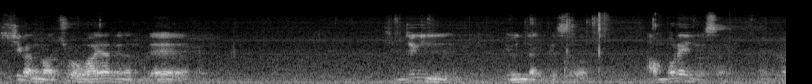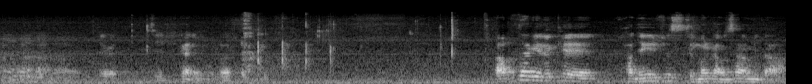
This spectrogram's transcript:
시간 맞추어 와야 되는데 김정일 위원장께서 안 보내줘서 제가 제 시간에 몰랐어요. 갑자기 이렇게 환영해 주셔서 정말 감사합니다.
